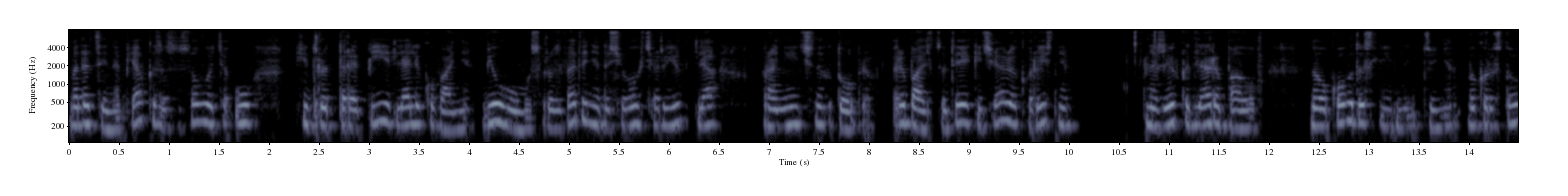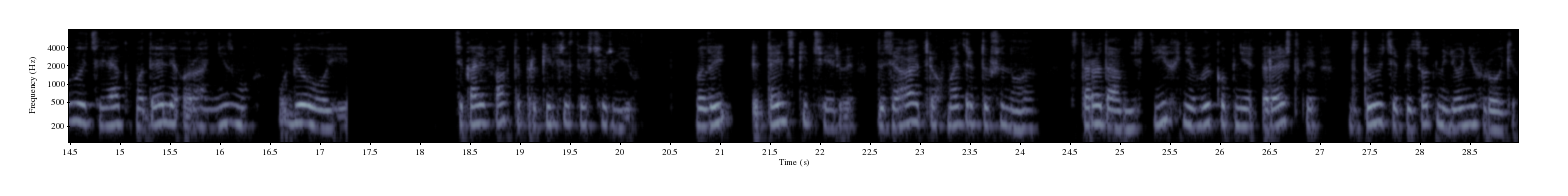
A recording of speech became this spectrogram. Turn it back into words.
Медицина. П'явки застосовуються у гідротерапії для лікування. Біогумус. Розведення дощових червів для органічних добрив. Рибальство. Деякі черви корисні наживки для рибалок. Наукове дослідження. Використовуються як моделі організму у біології. Цікаві факти про кільчастих червів. Велетенські черві досягають 3 метрів довжиною. Стародавність. Їхні викопні рештки датуються 500 мільйонів років.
